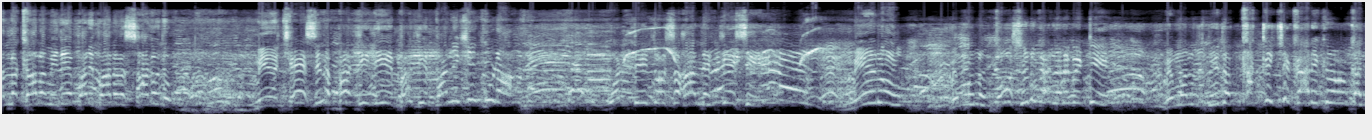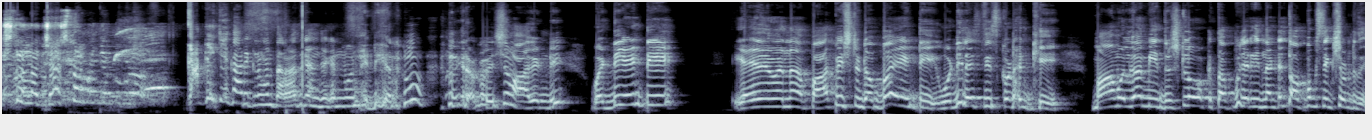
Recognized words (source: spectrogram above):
ఎల్లకాలం ఇదే పరిపాలన సాగదు. మీరు చేసిన ప్రతిదీ ప్రతి పనికి కూడా వడ్డీతో సహా లెక్కేసి మీరు మిమ్మల్ని దోషులుగా నిలబెట్టి మిమ్మల్ని మీద కక్కిచ్చే కార్యక్రమం ఖచ్చితంగా చేస్తాం. చెప్పి కార్యక్రమం తర్వాత కానీ జగన్మోహన్ రెడ్డి గారు మీరు ఒక విషయం ఆగండి. వడ్డీ ఏంటి? ఏమైనా పాపిస్ట్ డబ్బా ఏంటి? వడ్డీ లేసి తీసుకోవడానికి. మామూలుగా మీ దృష్టిలో ఒక తప్పు జరిగిందంటే తప్పుకు శిక్ష ఉంటుంది.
